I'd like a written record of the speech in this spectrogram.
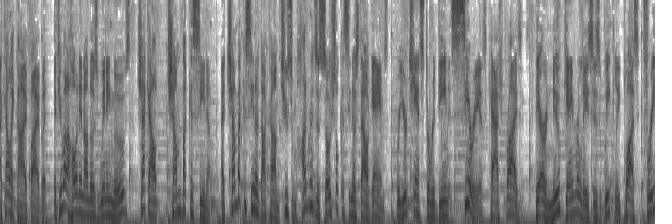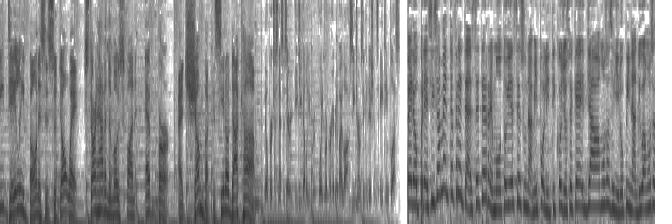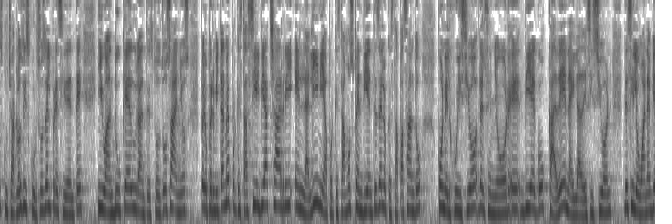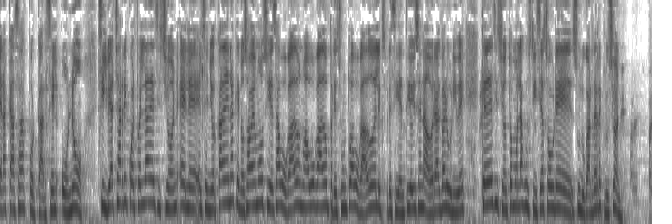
I kind of like the high five, but if you want to hone in on those winning moves, check out Chumba Casino. At ChumbaCasino.com, choose from hundreds of social casino style games for your chance to redeem serious cash prizes. There are new game releases weekly, plus free daily bonuses. So don't wait. Start having the most fun ever at ChumbaCasino.com. No purchase necessary. BGW. Void were prohibited by law. See terms and conditions. 18 plus. Pero precisamente frente a este terremoto y este tsunami político, yo sé que ya vamos a seguir opinando y vamos a escuchar los discursos del presidente Iván Duque durante estos dos años, pero permítanme porque está Silvia Charri en la línea, porque estamos pendientes de lo que está pasando con el juicio del señor eh, Diego Cadena y la decisión de si lo van a enviar a casa por cárcel o no. Silvia Charri, ¿cuál fue la decisión? El, eh, el señor Cadena, que no sabemos si es abogado o no abogado, presunto abogado del expresidente y hoy senador Álvaro Uribe, ¿qué decisión tomó la justicia sobre su lugar de reclusión?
